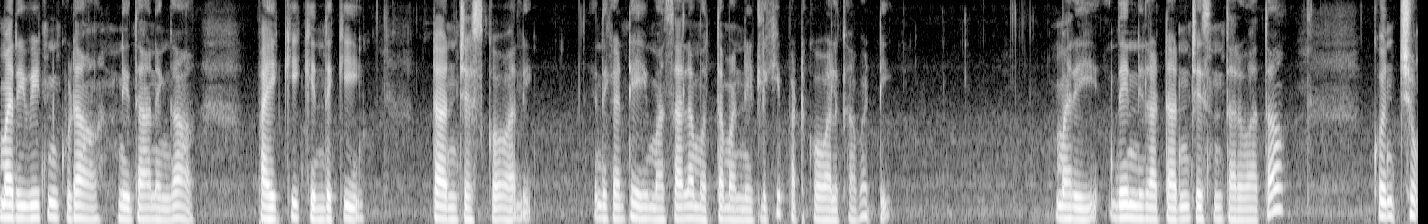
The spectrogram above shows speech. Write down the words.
మరి వీటిని కూడా నిదానంగా పైకి కిందకి టర్న్ చేసుకోవాలి. ఎందుకంటే ఈ మసాలా మొత్తం అన్నిటికీ పట్టుకోవాలి కాబట్టి. మరి దీన్ని ఇలా టర్న్ చేసిన తర్వాత కొంచెం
